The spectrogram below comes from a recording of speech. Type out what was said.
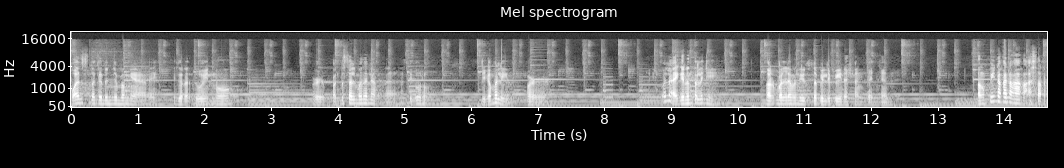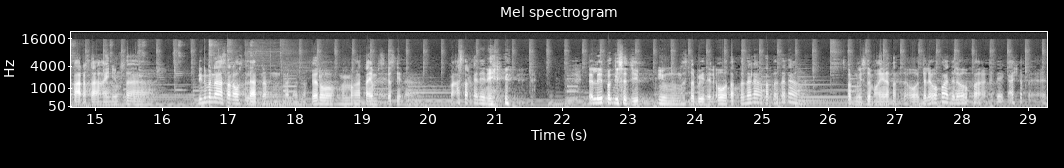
Once na ganun yung mangyari, siguraduhin mo or pagdasal mo na lang na siguro hindi ka malate or wala eh, ganun talaga eh. Normal naman dito sa Pilipinas siyang ganyan. Ang pinaka nakakaasar para sa akin yung sa hindi naman naasar ako sa lahat ng ano, pero may mga times kasi na maasar ka din eh. Lalo pag sa jeep, yung sasabihin nila, oh, tatlo na lang, tatlo na lang. Pag may sumakay na tatlo, oh, dalawa pa, dalawa pa. Hindi, kasya pa yan.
